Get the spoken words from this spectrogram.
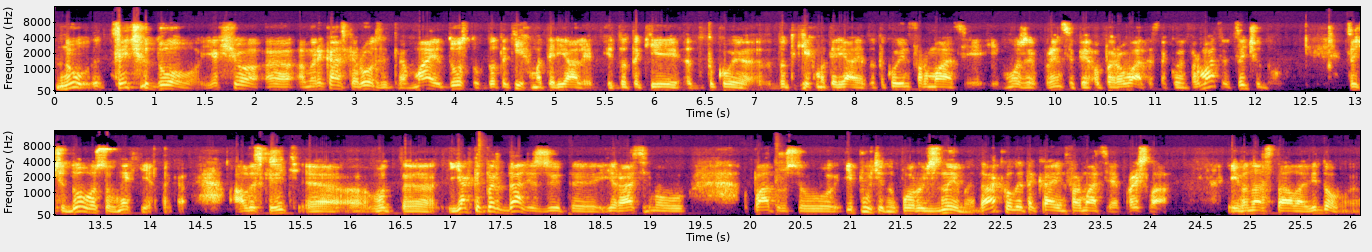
Ну це чудово. Якщо е, американська розвідка має доступ до таких матеріалів і до такі до такої до таких матеріалів, до такої інформації, і може в принципі оперувати з такою інформацією, це чудово. Це чудово, що в них є така. Але скажіть, е, от е, як тепер далі жити Герасимову, Патрушеву і Путіну поруч з ними, да, коли така інформація пройшла і вона стала відомою?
